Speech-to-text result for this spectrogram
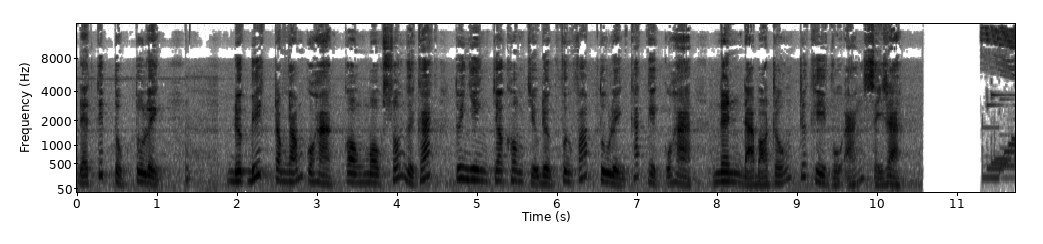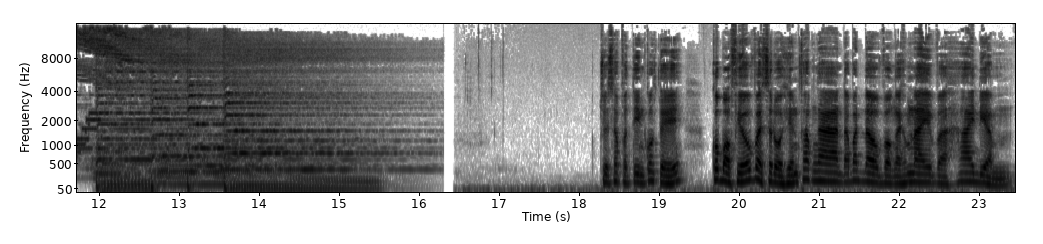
để tiếp tục tu luyện. Được biết trong nhóm của Hà còn một số người khác, tuy nhiên do không chịu được phương pháp tu luyện khắc nghiệt của Hà nên đã bỏ trốn trước khi vụ án xảy ra. Chuyển sang phần tin quốc tế, cuộc bỏ phiếu về sửa đổi hiến pháp Nga đã bắt đầu vào ngày hôm nay và hai điểm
